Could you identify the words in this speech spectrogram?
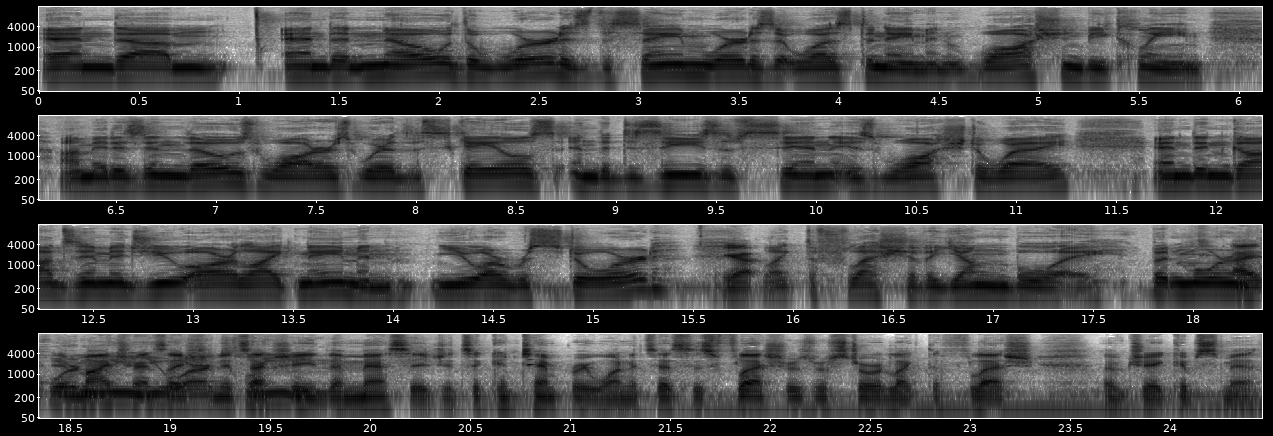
and. Um, and uh, no, the word is the same word as it was to Naaman wash and be clean. Um, it is in those waters where the scales and the disease of sin is washed away. And in God's image, you are like Naaman. You are restored Yep. like the flesh of a young boy. But more importantly, I, in my translation, it's actually the message. It's a contemporary one. It says his flesh was restored like the flesh of Jacob Smith.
